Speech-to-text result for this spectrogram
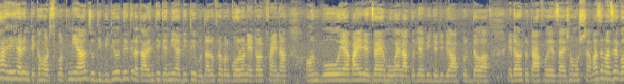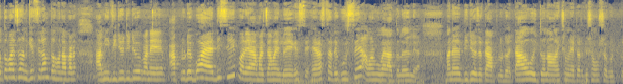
থাকে হ্যারেন থেকে হটস্পট নিয়া যদি ভিডিও দিই তাহলে তারেন থেকে নিয়ে দিতে হইব। তার উপরে আবার গরম নেটওয়ার্ক পাই না। অন বইয়া বাইরে যায় মোবাইল আতলে ভিডিও টিডিও আপলোড দেওয়া, এটাও একটু টাফ হয়ে যায়, সমস্যা। মাঝে মাঝে গতবার যখন গেছিলাম, তখন আবার আমি ভিডিও টিডিও মানে আপলোডে বয়া দিছি, পরে আমার জামাই লয়ে গেছে। হ্যাঁ রাস্তাতে ঘুরছে, আমার মোবাইল আতলে লইয়া। মানে ভিডিও যাতে আপলোড হয়, তাও হইতো না, অনেক সময় নেটওয়ার্কের সমস্যা করতো।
